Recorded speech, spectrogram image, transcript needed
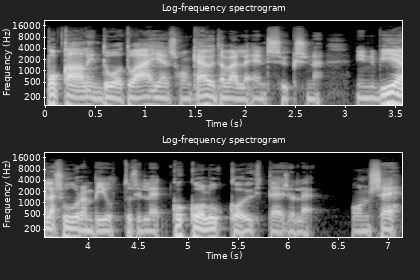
pokaalin tuotua äijänsuon käytävälle ensi syksynä, niin vielä suurempi juttu sille koko lukkoyhteisölle on se,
